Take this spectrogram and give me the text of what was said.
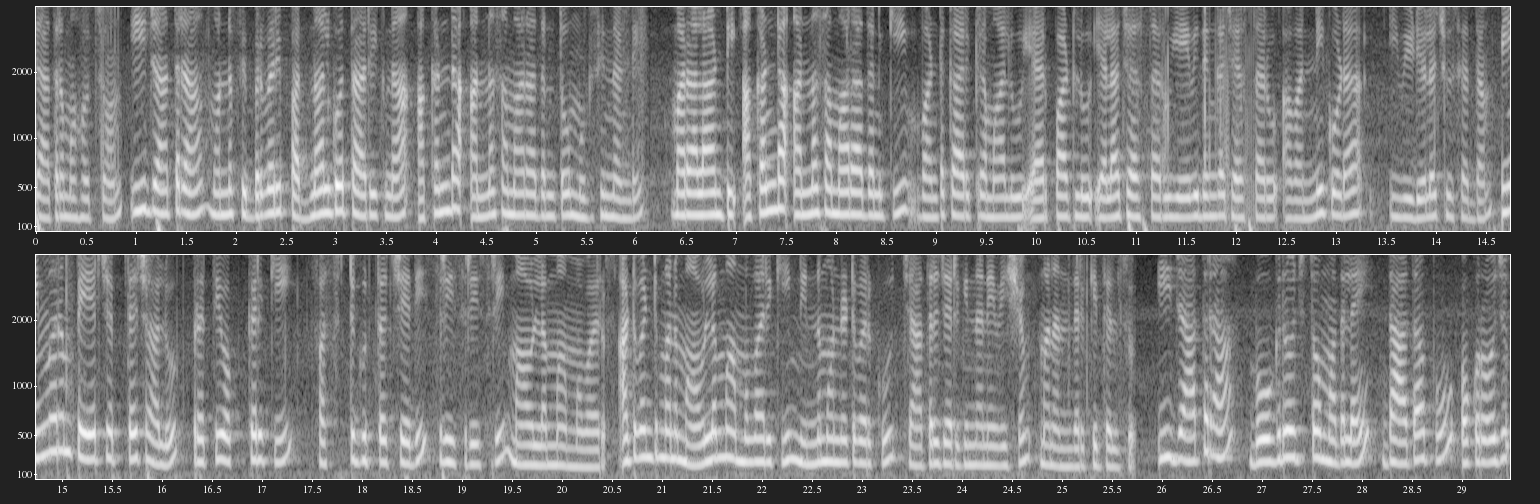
జాతర మహోత్సవం. ఈ జాతర మొన్న ఫిబ్రవరి పద్నాలుగో తారీఖున అఖండ అన్న సమారాధనతో ముగిసిందండి. మరి అలాంటి అఖండ అన్న సమారాధనకి వంట కార్యక్రమాలు ఏర్పాట్లు ఎలా చేస్తారు ఏ విధంగా చేస్తారు అవన్నీ కూడా ఈ వీడియోలో చూసేద్దాం. భీమవరం పేరు చెప్తే చాలు. ప్రతి ఒక్కరికి ఫస్ట్ గుర్తొచ్చేది శ్రీ శ్రీ శ్రీ మావులమ్మ అమ్మవారు. అటువంటి మన మావులమ్మ అమ్మవారికి నిన్న మొన్నటి వరకు జాతర జరిగిందనే విషయం మనందరికీ తెలుసు. ఈ జాతర భోగి రోజుతో మొదలై దాదాపు ఒక రోజు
